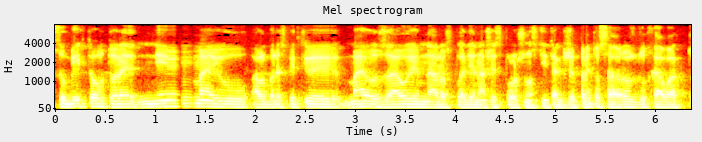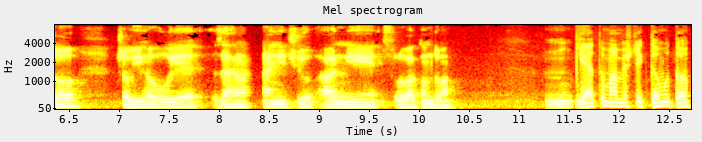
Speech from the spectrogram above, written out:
subjektov, ktoré nemajú, alebo respektíve majú záujem na rozklade našej spoločnosti. Takže preto sa rozducháva to, čo vyhovuje zahraničiu a nie Slovakom doma. Mm, ja tu mám ešte k tomuto.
